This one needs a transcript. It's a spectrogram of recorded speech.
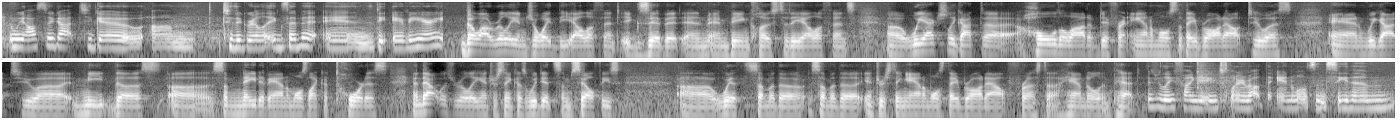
And we also got to go um, to the gorilla exhibit and the aviary. Though I really enjoyed the elephant exhibit and, and being close to the elephants, uh, we actually got to hold a lot of different animals that they brought out to us. And we got to uh, meet the, uh, some native animals like a tortoise. And that was really interesting because we did some selfies uh, with some of the some of the interesting animals they brought out for us to handle and pet. It was really fun getting to learn about the animals and see them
